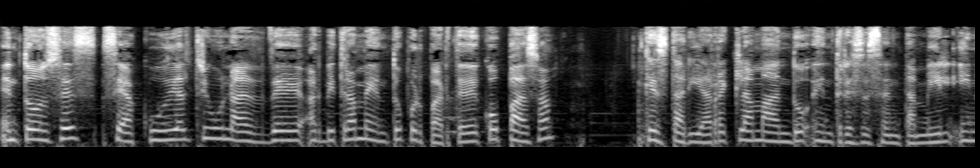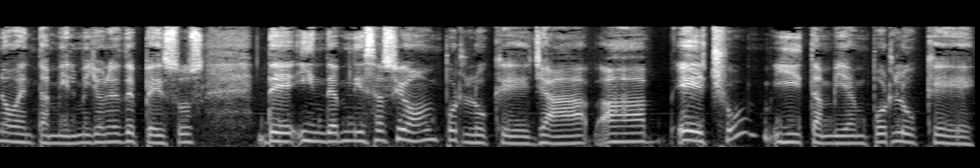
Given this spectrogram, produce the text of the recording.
Entonces se acude al Tribunal de Arbitramento por parte de Copasa que estaría reclamando entre 60 mil y 90 mil millones de pesos de indemnización por lo que ya ha hecho y también por lo que,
